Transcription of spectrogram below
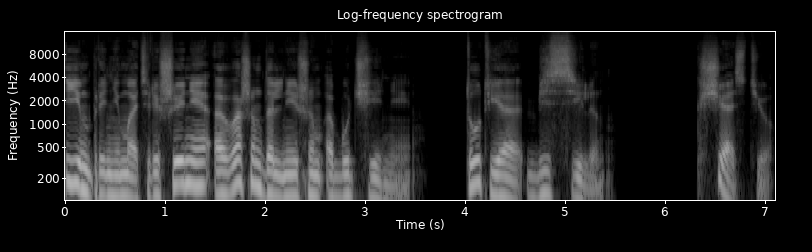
Им принимать решение о вашем дальнейшем обучении. Тут я бессилен. К счастью.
